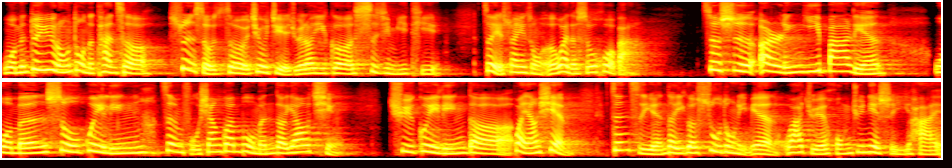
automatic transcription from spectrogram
我们对玉龙洞的探测，顺手就就解决了一个世纪谜题，这也算一种额外的收获吧。这是二零一八年，我们受桂林政府相关部门的邀请，去桂林的灌阳县曾子岩的一个树洞里面挖掘红军烈士遗骸。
